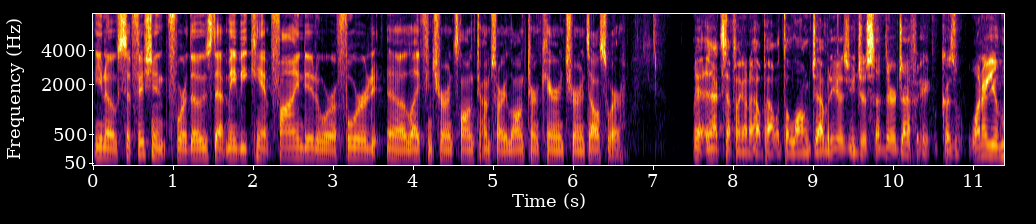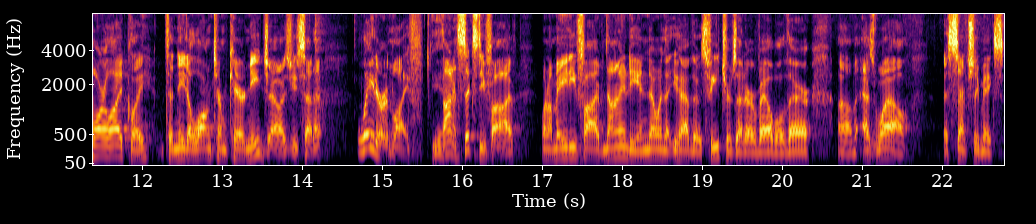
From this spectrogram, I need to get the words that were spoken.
you know sufficient for those that maybe can't find it or afford uh, life insurance long I'm sorry long term care insurance elsewhere. Yeah, and that's definitely going to help out with the longevity, as you just said there, Jeff. Because when are you more likely to need a long term care need, Joe, as you said it? Later in life, yeah. not at 65 when I'm 85, 90, and knowing that you have those features that are available there um, as well, essentially makes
